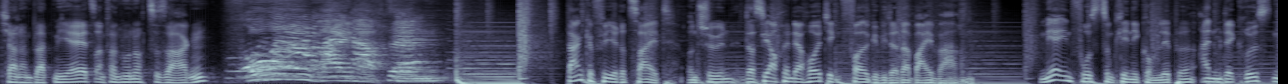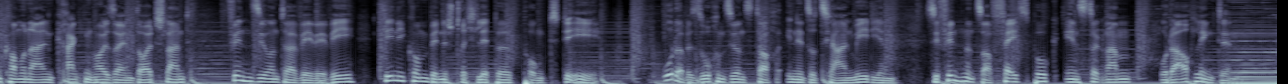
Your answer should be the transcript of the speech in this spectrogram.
Tja, dann bleibt mir jetzt einfach nur noch zu sagen. Frohe Weihnachten! Danke für Ihre Zeit und schön, dass Sie auch in der heutigen Folge wieder dabei waren. Mehr Infos zum Klinikum Lippe, einem der größten kommunalen Krankenhäuser in Deutschland, finden Sie unter www.klinikum-lippe.de. Oder besuchen Sie uns doch in den sozialen Medien. Sie finden uns auf Facebook, Instagram oder auch LinkedIn.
